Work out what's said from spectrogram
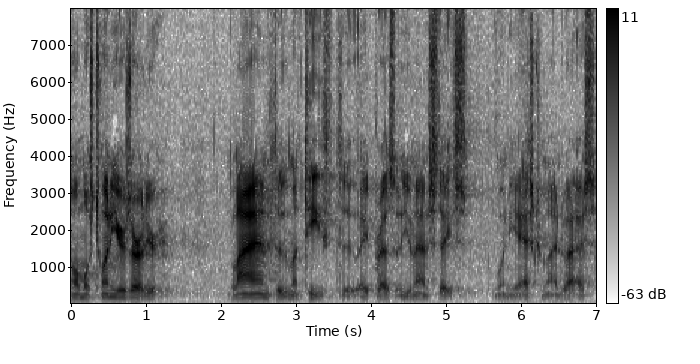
almost 20 years earlier lying through my teeth to a president of the United States when he asked for my advice.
